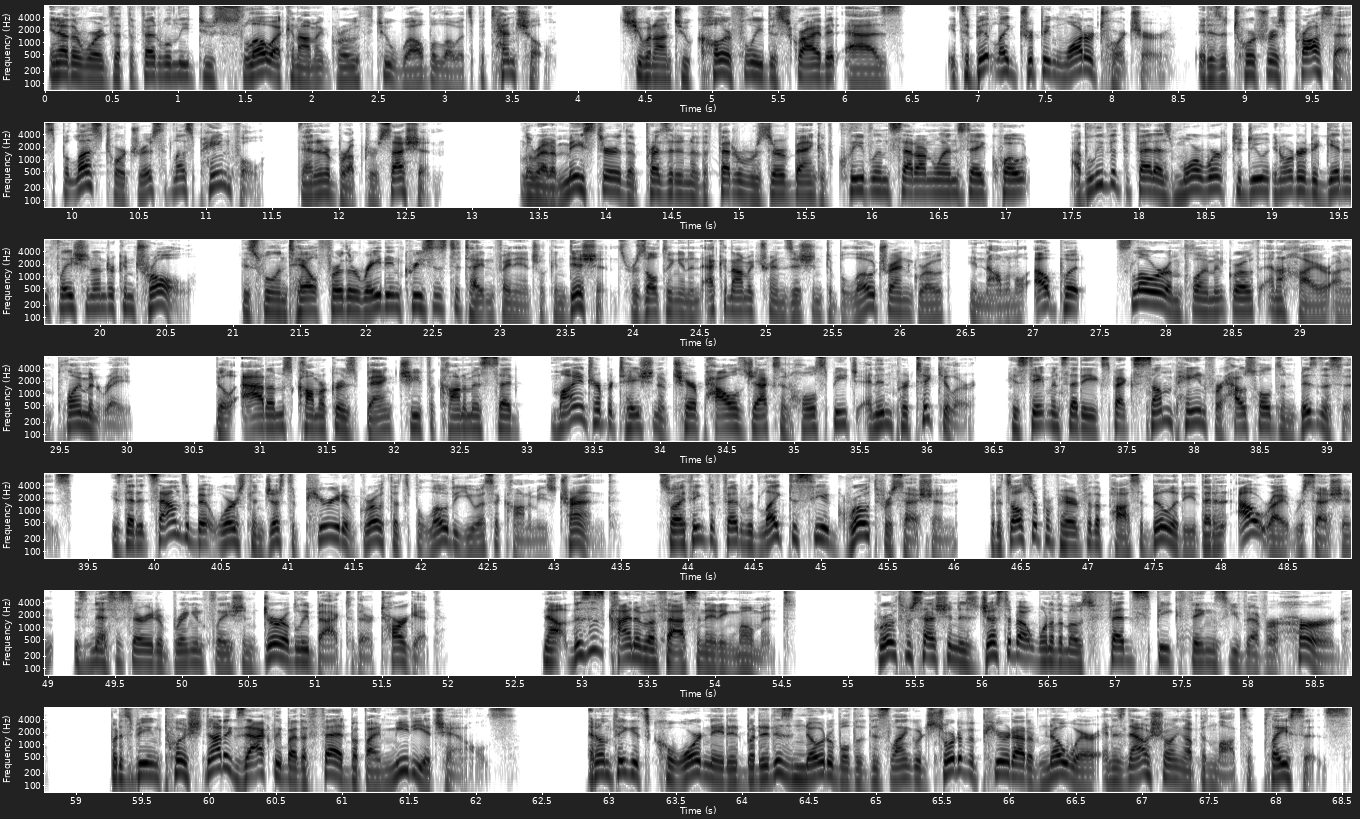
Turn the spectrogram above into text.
In other words, that the Fed will need to slow economic growth to well below its potential. She went on to colorfully describe it as it's a bit like dripping water torture. It is a torturous process, but less torturous and less painful than an abrupt recession. Loretta Mester, the president of the Federal Reserve Bank of Cleveland, said on Wednesday, quote, I believe that the Fed has more work to do in order to get inflation under control. This will entail further rate increases to tighten financial conditions, resulting in an economic transition to below trend growth in nominal output, slower employment growth, and a higher unemployment rate. Bill Adams, Comerica bank chief economist, said, My interpretation of Chair Powell's Jackson Hole speech, and in particular, his statements that he expects some pain for households and businesses, is that it sounds a bit worse than just a period of growth that's below the US economy's trend. So I think the Fed would like to see a growth recession, but it's also prepared for the possibility that an outright recession is necessary to bring inflation durably back to their target. Now, this is kind of a fascinating moment. Growth recession is just about one of the most Fed speak things you've ever heard. but it's being pushed not exactly by the Fed, but by media channels. I don't think it's coordinated, but it is notable that this language sort of appeared out of nowhere and is now showing up in lots of places.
